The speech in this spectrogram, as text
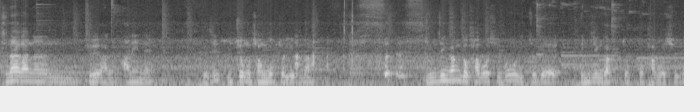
지나가는 길이 아니, 아니네. 그지? 이쪽은 전국 쪽이구나. 임진강도 가보시고 이쪽에 임진강 쪽도 가보시고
